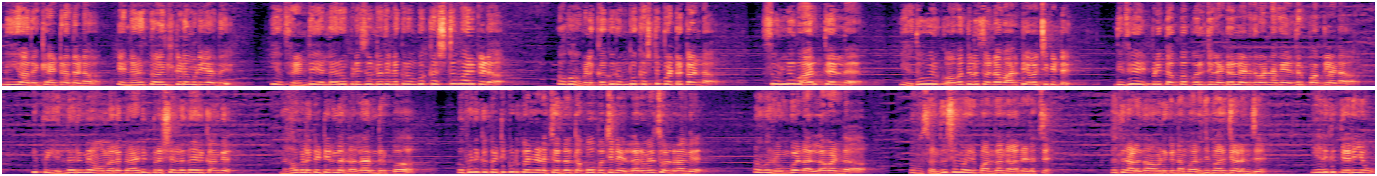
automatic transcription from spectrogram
நீயும் அதை கேட்டுறதடா என்னால தாங்கிக்கிட முடியாது. என் ஃப்ரெண்டு எல்லாரும் அப்படி சொல்றது எனக்கு ரொம்ப கஷ்டமா இருக்குடா. அவன் அவளுக்காக ரொம்ப கஷ்டப்பட்டிருக்காண்டா. சொல்ல வார்த்தை இல்ல. ஏதோ ஒரு கோபத்துல சொன்ன வார்த்தையை வச்சுக்கிட்டு திவ்யா இப்படி தப்பா புரிஞ்சு லெட்டர்ல எழுதுவான்னு நாங்க எதிர்பார்க்கலடா. இப்ப எல்லாருமே அவன் மேல பேட் இம்ப்ரெஷன்ல தான் இருக்காங்க. நான் அவளை கட்டியிருந்தா நல்லா இருந்திருப்பா. அவனுக்கு கட்டி கொடுக்கணும்னு நினைச்சிருந்தா தப்பா போச்சுன்னு எல்லாருமே சொல்றாங்க. அவன் ரொம்ப நல்லவன்டா. அவன் சந்தோஷமா இருப்பான்னு தான் நான் நினைச்சேன். அதனாலதான் அவனுக்கு நான் மறைஞ்சு மறைஞ்சு அலைஞ்சேன். எனக்கு தெரியும்.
